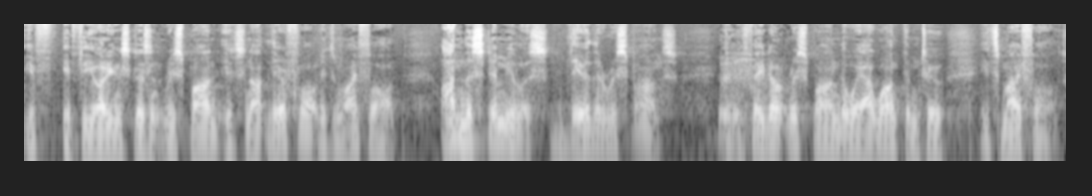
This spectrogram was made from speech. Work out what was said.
if, if the audience doesn't respond, it's not their fault, it's my fault. I'm the stimulus, they're the response. And if they don't respond the way I want them to, it's my fault.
